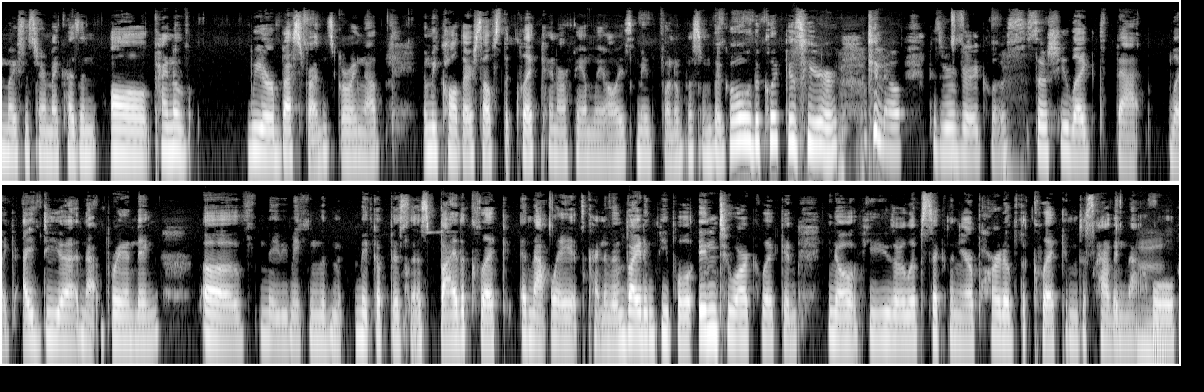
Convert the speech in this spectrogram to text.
my sister, and my cousin, all kind of, we were best friends growing up, and we called ourselves the Clique, and our family always made fun of us and was like, oh, the Clique is here, you know, because we were very close. So she liked that, like, idea and that branding of maybe making the makeup business by the clique and that way it's kind of inviting people into our click. And you know if you use our lipstick then you're a part of the click and just having that mm. whole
